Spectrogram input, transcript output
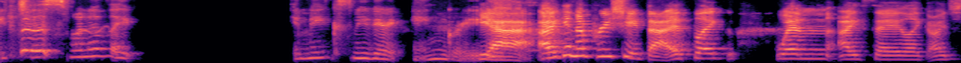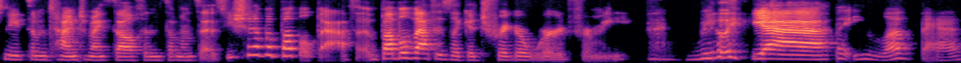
I just want to like it makes me very angry. Yeah, I can appreciate that. It's like when I say like I just need some time to myself and someone says you should have a bubble bath. A bubble bath is like a trigger word for me. really. Yeah, But you love bath.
